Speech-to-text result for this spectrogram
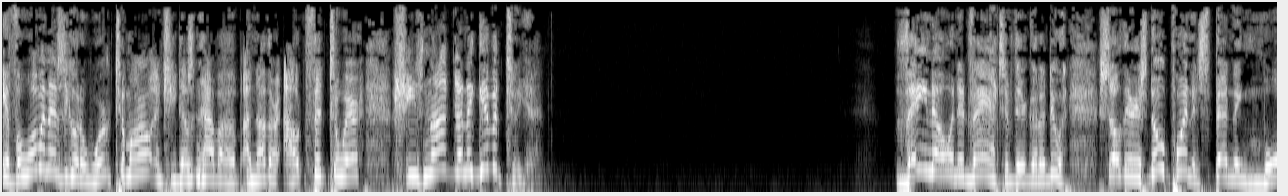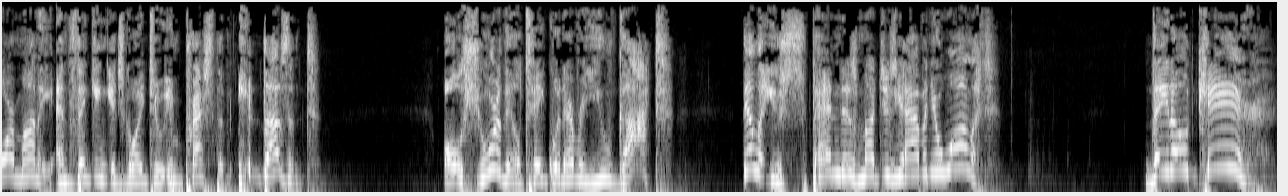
If a woman has to go to work tomorrow and she doesn't have a, another outfit to wear, she's not going to give it to you. They know in advance if they're going to do it. So there is no point in spending more money and thinking it's going to impress them. It doesn't. Oh, sure, they'll take whatever you've got. They'll let you spend as much as you have in your wallet. They don't care.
